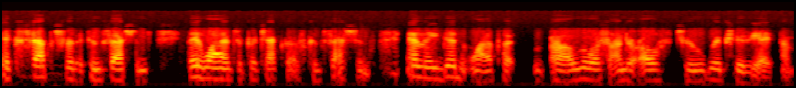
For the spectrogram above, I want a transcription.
except for the confessions. They wanted to protect those confessions, and they didn't want to put uh, Lewis under oath to repudiate them.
